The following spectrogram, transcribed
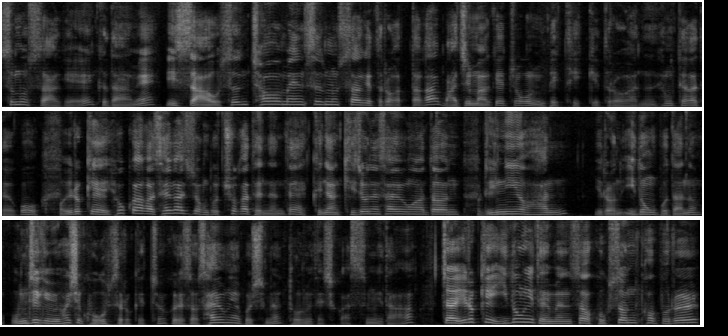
스무스하게 그 다음에 이스 아웃은 처음엔 스무스하게 들어갔다가 마지막에 조금 임팩트 있게 들어가는 형태가 되고 어, 이렇게 효과가 세 가지 정도 추가됐는데 그냥 기존에 사용하던 리니어한 이런 이동보다는 움직임이 훨씬 고급스럽겠죠. 그래서 사용해 보시면 도움이 되실 것 같습니다. 자, 이렇게 이동이 되면서 곡선 커브를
